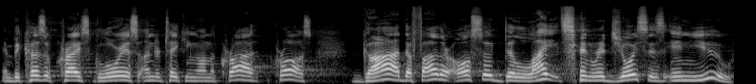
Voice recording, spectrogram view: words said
And because of Christ's glorious undertaking on the cross, God the Father also delights and rejoices in you.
